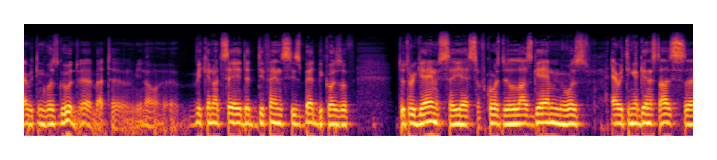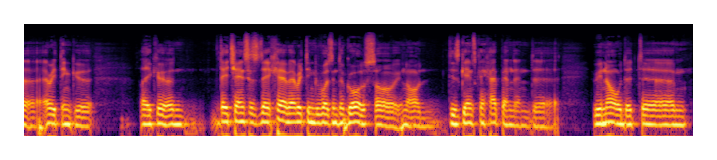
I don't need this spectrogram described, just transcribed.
everything was good, uh, but uh, you know we cannot say that defense is bad because of two three games. yes, of course, the last game was everything against us. everything like the chances they have, everything was in the goal. So you know these games can happen, and uh, we know that um,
